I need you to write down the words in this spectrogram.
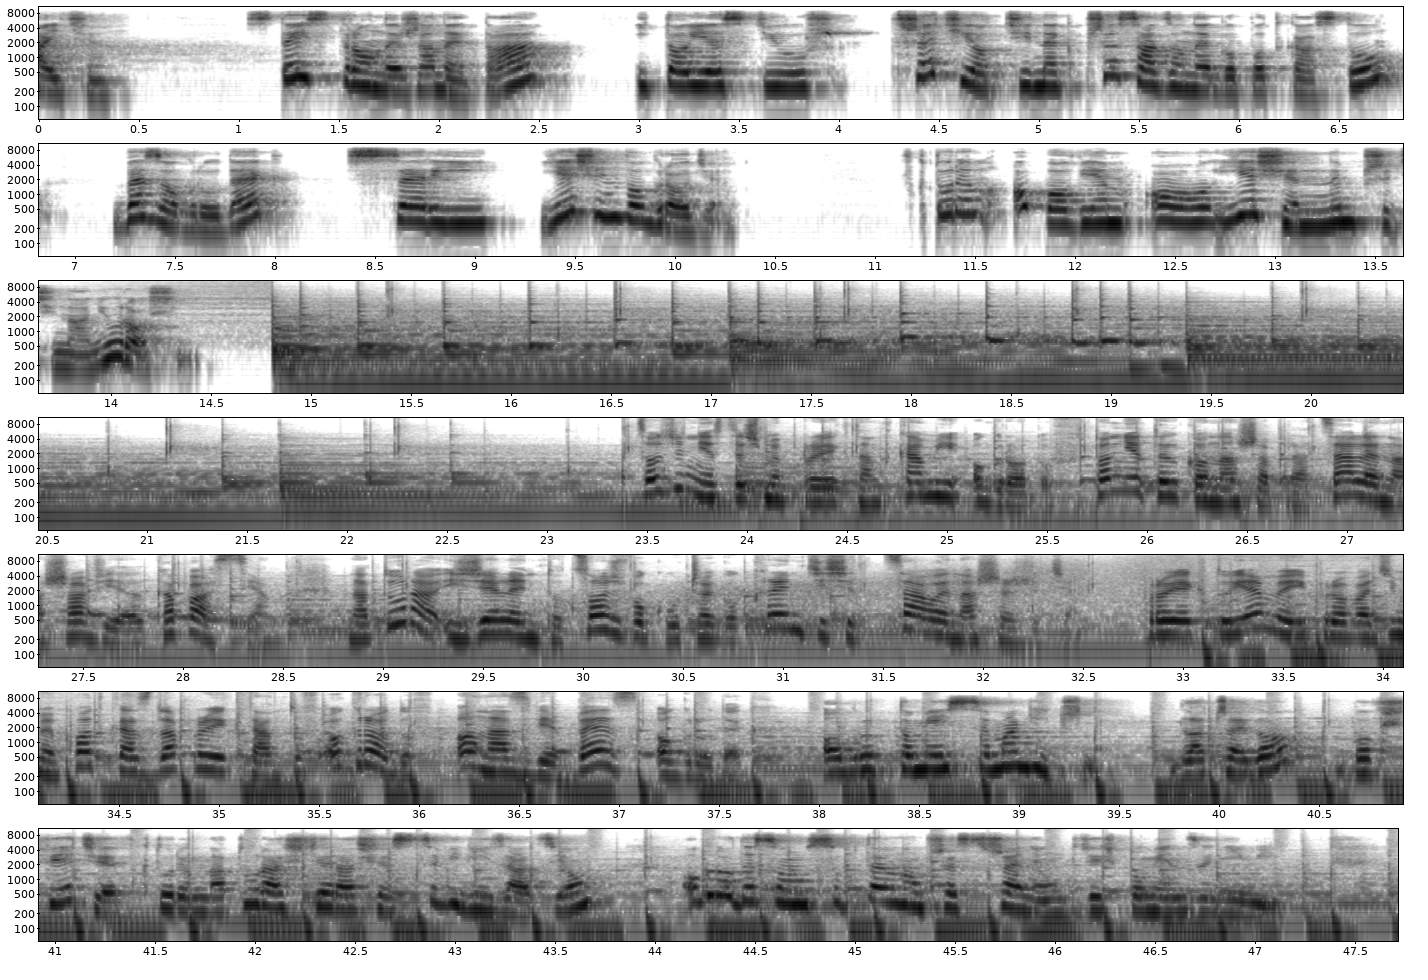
Witajcie. Z tej strony Żaneta i to jest już trzeci odcinek przesadzonego podcastu Bez ogródek z serii Jesień w ogrodzie, w którym opowiem o jesiennym przycinaniu roślin. Co dzień jesteśmy projektantkami ogrodów. To nie tylko nasza praca, ale nasza wielka pasja. Natura i zieleń to coś, wokół czego kręci się całe nasze życie. Projektujemy i prowadzimy podcast dla projektantów ogrodów o nazwie Bez Ogródek. Ogród to miejsce magiczne. Dlaczego? Bo w świecie, w którym natura ściera się z cywilizacją, ogrody są subtelną przestrzenią gdzieś pomiędzy nimi.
